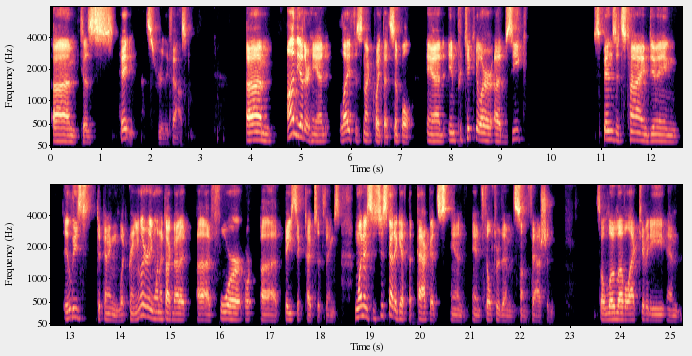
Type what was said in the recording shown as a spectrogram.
Because, um, hey, that's really fast. Um, on the other hand, life is not quite that simple. And in particular, uh, Zeek spends its time doing, at least depending on what granularity you want to talk about it, uh, for or, uh, basic types of things. One is it's just got to get the packets and, and filter them in some fashion. So low level activity and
